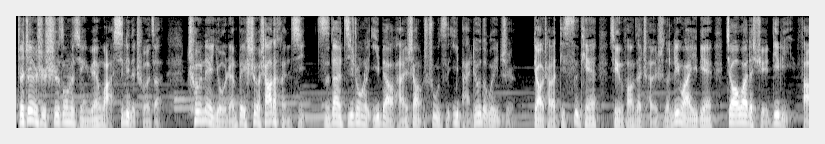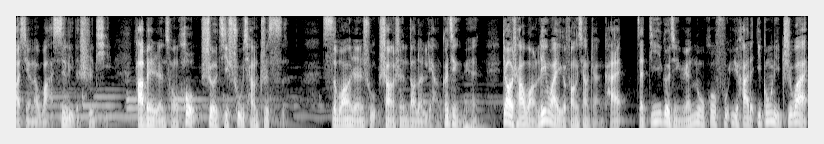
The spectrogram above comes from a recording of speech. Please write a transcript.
这正是失踪的警员瓦西里的车子，车内有人被射杀的痕迹，子弹击中了仪表盘上数字一百六的位置。调查的第四天，警方在城市的另外一边郊外的雪地里发现了瓦西里的尸体，他被人从后射击数枪致死。死亡人数上升到了两个警员，调查往另外一个方向展开。在第一个警员诺霍夫遇害的一公里之外，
